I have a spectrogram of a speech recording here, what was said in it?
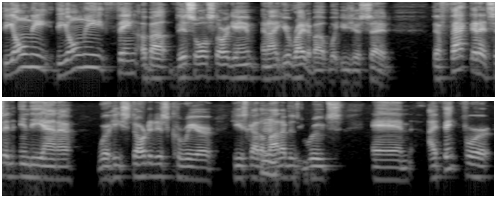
The only the only thing about this All Star game, and I, you're right about what you just said, the fact that it's in Indiana where he started his career, he's got a Mhm. lot of his roots, and I think for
